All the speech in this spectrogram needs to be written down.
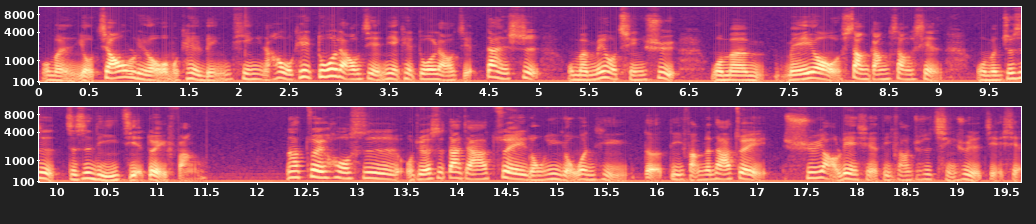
我们有交流，我们可以聆听，然后我可以多了解，你也可以多了解，但是我们没有情绪，我们没有上纲上线，我们就是只是理解对方。那最后是，我觉得是大家最容易有问题的地方，跟大家最需要练习的地方，就是情绪的界限。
